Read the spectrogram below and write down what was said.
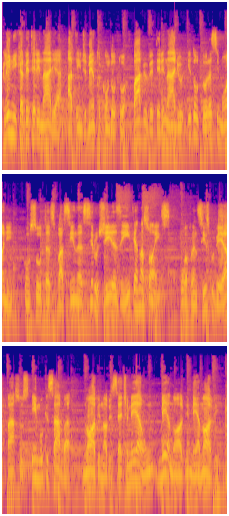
Clínica Veterinária, atendimento com Dr. Fábio Veterinário e doutora Simone. Consultas, vacinas, cirurgias e internações. Rua Francisco Vieira Passos, em Muquissaba, 99761 6969.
